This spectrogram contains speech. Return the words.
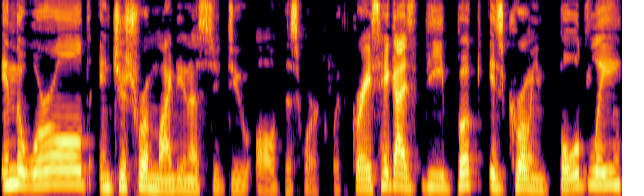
in the world and just reminding us to do all of this work with grace. Hey guys, the book is growing boldly.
